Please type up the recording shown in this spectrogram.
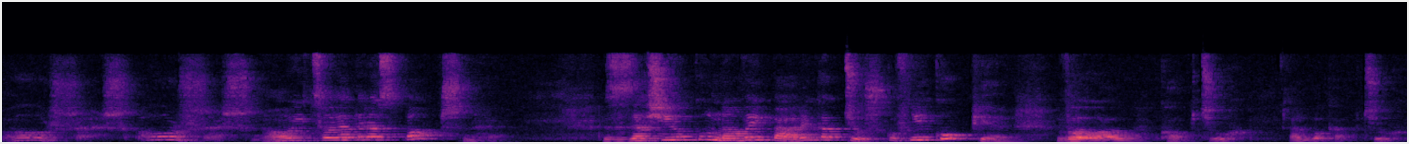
Orzesz, orzesz, no i co ja teraz pocznę? z zasiłku nowej pary kapciuszków nie kupię, wołał kopciuch albo kapciuch.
